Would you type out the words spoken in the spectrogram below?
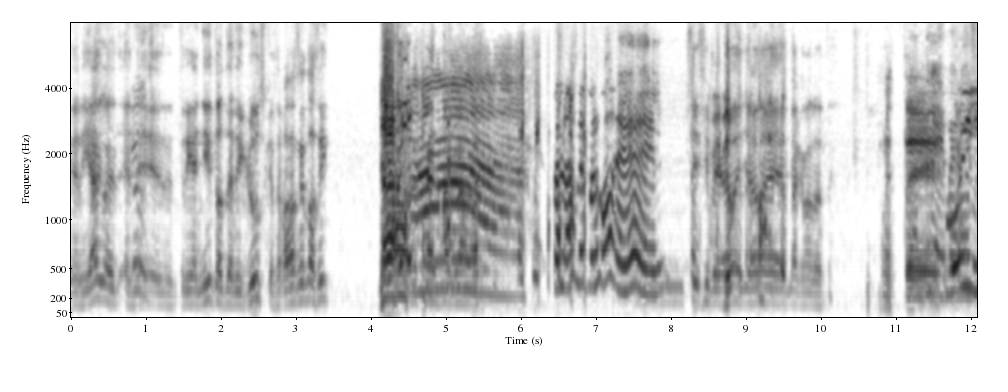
Terry algo, el, el, trieñito, Terry Cruz, que se pasa haciendo así. Ah, Pues lo hace por joder. Sí, sí, pero yo, yo no background de este. Este, pero Uy,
